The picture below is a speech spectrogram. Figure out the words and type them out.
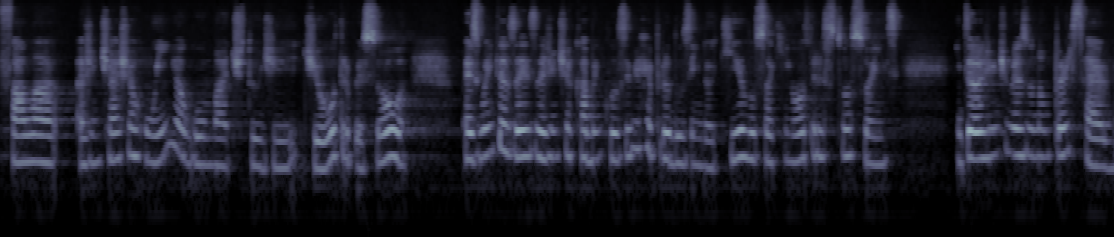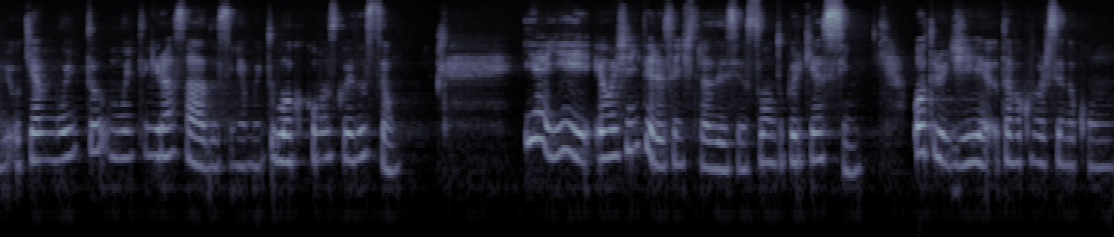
fala, a gente acha ruim alguma atitude de outra pessoa, mas muitas vezes a gente acaba inclusive reproduzindo aquilo, só que em outras situações. Então a gente mesmo não percebe, o que é muito, muito engraçado, assim, é muito louco como as coisas são. E aí, eu achei interessante trazer esse assunto porque, assim, outro dia eu tava conversando com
